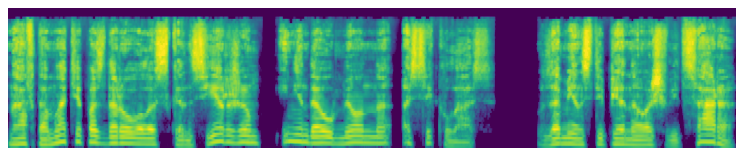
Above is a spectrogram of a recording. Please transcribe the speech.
На автомате поздоровалась с консьержем и недоуменно осеклась. Взамен степенного швейцара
